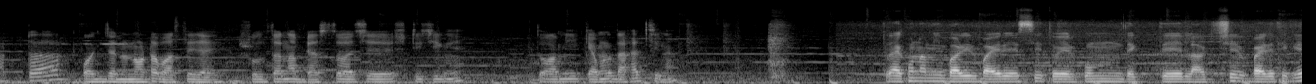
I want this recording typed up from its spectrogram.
আটটা। পঞ্চান্ন, নটা বাজতে যায়। সুলতানা ব্যস্ত আছে স্টিচিংয়ে তো আমি ক্যামেরা দেখাচ্ছি না। তো এখন আমি বাড়ির বাইরে এসেছি, তো এরকম দেখতে লাগছে বাইরে থেকে।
